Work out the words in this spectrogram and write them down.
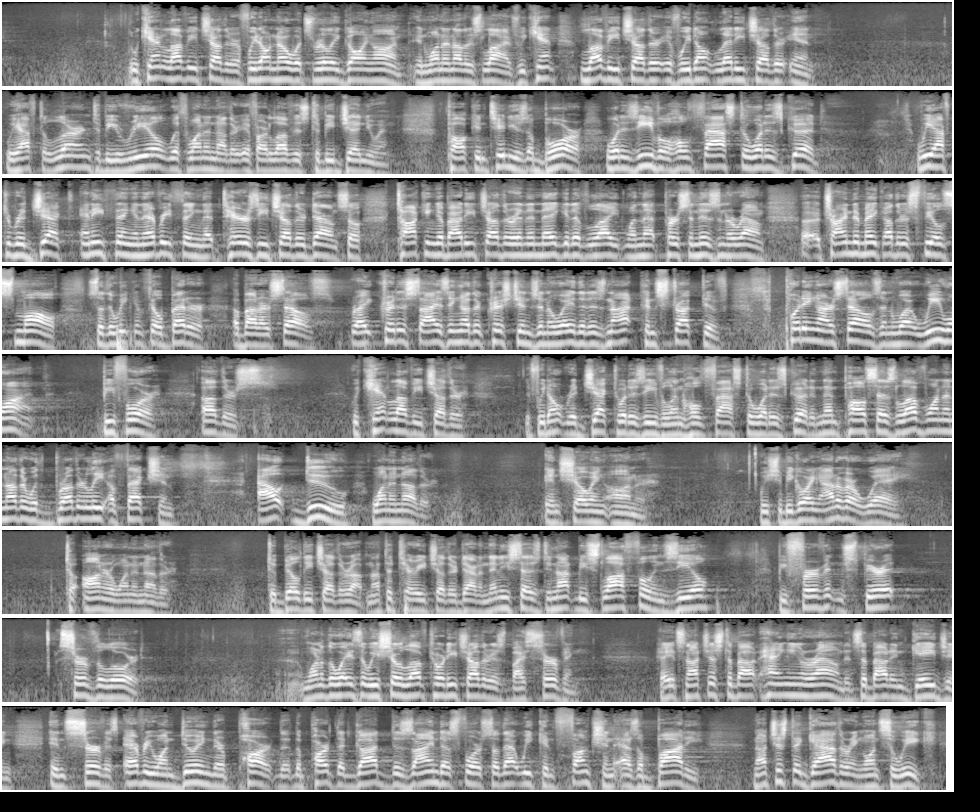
We can't love each other if we don't know what's really going on in one another's lives. We can't love each other if we don't let each other in. We have to learn to be real with one another if our love is to be genuine. Paul continues abhor what is evil, hold fast to what is good. We have to reject anything and everything that tears each other down. So, talking about each other in a negative light when that person isn't around, uh, trying to make others feel small so that we can feel better about ourselves, right? Criticizing other Christians in a way that is not constructive, putting ourselves in what we want before others. We can't love each other if we don't reject what is evil and hold fast to what is good. And then Paul says, Love one another with brotherly affection, outdo one another in showing honor. We should be going out of our way to honor one another, to build each other up, not to tear each other down. And then he says, Do not be slothful in zeal, be fervent in spirit, serve the Lord. One of the ways that we show love toward each other is by serving. Okay, it's not just about hanging around, it's about engaging in service. Everyone doing their part, the, the part that God designed us for so that we can function as a body, not just a gathering once a week,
